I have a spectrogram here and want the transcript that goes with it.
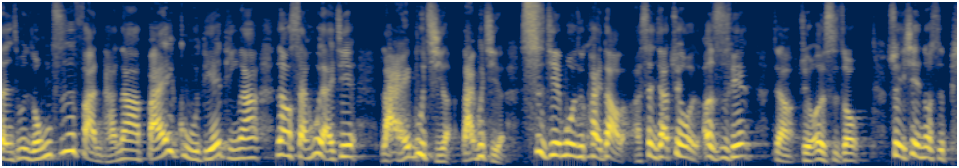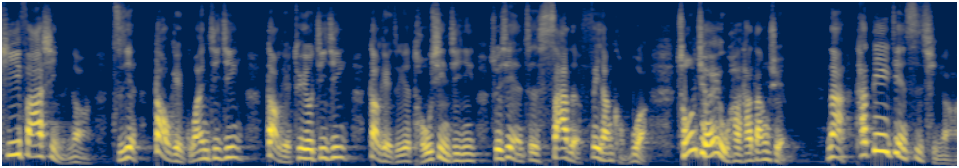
等什么融资反弹啊，白股跌停啊，让散户来接，来不及了，来不及了，世界末日快到了啊，剩下最后二十四天，这样最后二十四周，所以现在都是批发性的，你知道吗？直接倒给国安基金，倒给退休基金，倒给这些投信基金，所以现在这杀的非常恐怖啊！从九月五号他当选，那他第一件事情啊，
